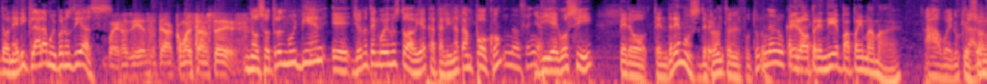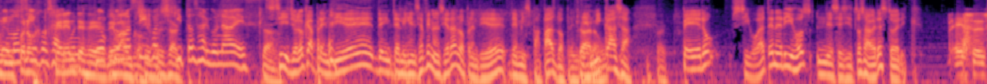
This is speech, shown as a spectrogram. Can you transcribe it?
Don Eri Clara, muy buenos días. Buenos días, Esteban. ¿Cómo están ustedes? Nosotros muy bien. Eh, yo no tengo hijos todavía, Catalina tampoco. No, señor. Diego sí, pero tendremos de pronto en el futuro. Uno nunca Pero sabe. aprendí de papá y mamá, ¿eh? Ah, bueno, Que claro. son- Fuimos fueron hijos gerentes algún- de- de fuimos hijos exacto. chiquitos alguna vez. Claro. Sí, yo lo que aprendí de, de inteligencia financiera lo aprendí de, de mis papás, lo aprendí Claro. en mi casa. Exacto. Pero si voy a tener hijos, necesito saber esto, Eric. Eso es,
